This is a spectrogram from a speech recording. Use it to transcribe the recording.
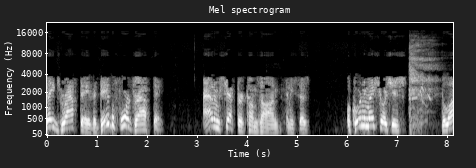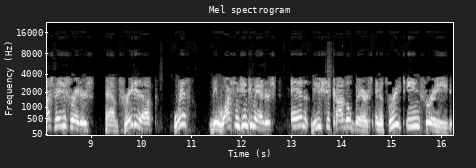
say draft day, the day before draft day, Adam Schefter comes on and he says, according to my sources, the Las Vegas Raiders have traded up with the Washington Commanders and the Chicago Bears in a three-team trade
